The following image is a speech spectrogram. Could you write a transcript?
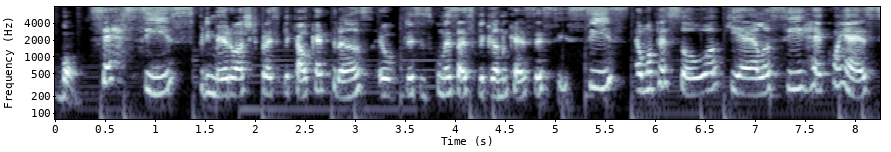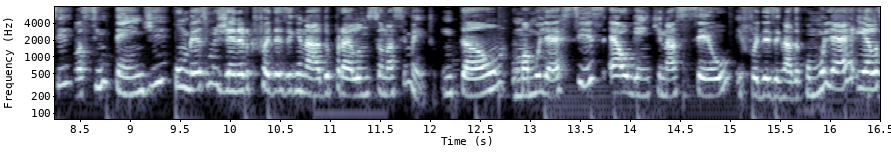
Bom, ser cis, primeiro eu acho que para explicar o que é trans, eu preciso começar explicando o que é ser cis. Cis é uma pessoa que ela se reconhece, ela se entende com o mesmo gênero que foi designado para ela no seu nascimento. Então, uma mulher cis é alguém que nasceu e foi designada como mulher e ela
